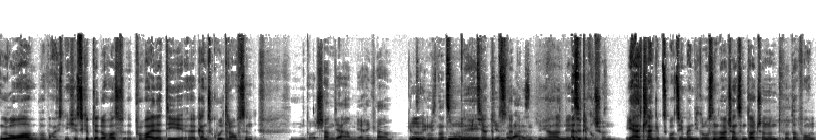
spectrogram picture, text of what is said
Ja, weiß nicht. Es gibt ja durchaus Provider, die äh, ganz cool drauf sind. In Deutschland, ja, Amerika gibt es hm. eigentlich nur zwei. Nee, da gibt's, da gibt, ja, nee, also da gibt's schon. Ja, klar gibt's große. Ich meine, die großen in Deutschland sind Deutschland und Vodafone,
